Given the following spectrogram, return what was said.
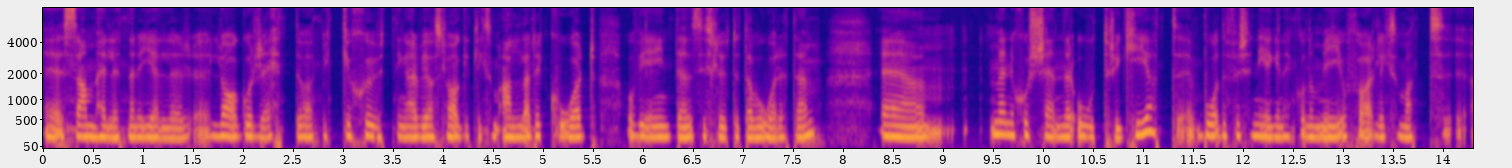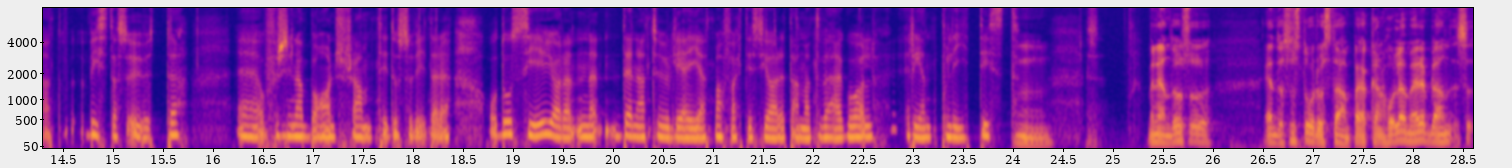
eh, samhället när det gäller eh, lag och rätt. Det har varit mycket skjutningar. Vi har slagit liksom alla rekord och vi är inte ens i slutet av året än. Mm. Människor känner otrygghet, eh, både för sin egen ekonomi och för liksom att, att vistas ute. Eh, och för sina barns framtid och så vidare. Och då ser jag det naturliga i att man faktiskt gör ett annat vägval rent politiskt. Mm. Men ändå så, ändå så står du och stampar. Jag kan hålla med dig ibland. Så,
